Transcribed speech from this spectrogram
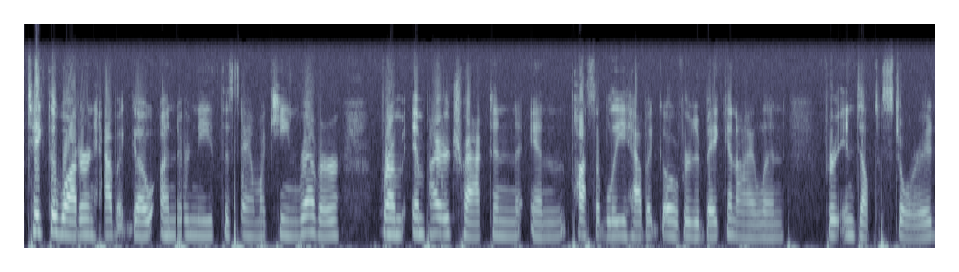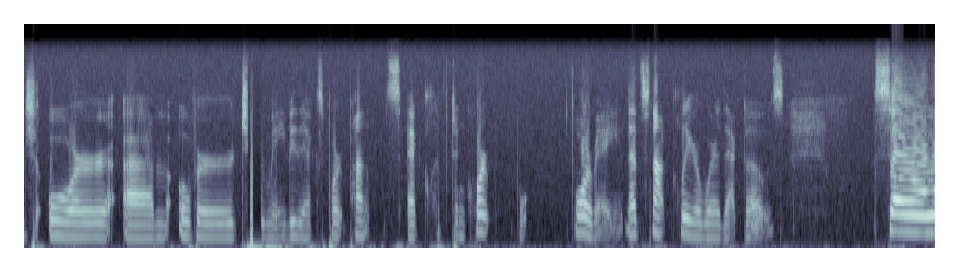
take the water and have it go underneath the San Joaquin River from Empire Tract and and possibly have it go over to Bacon Island for in Delta storage or um, over to maybe the export pumps at Clifton Court Forebay. That's not clear where that goes. So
